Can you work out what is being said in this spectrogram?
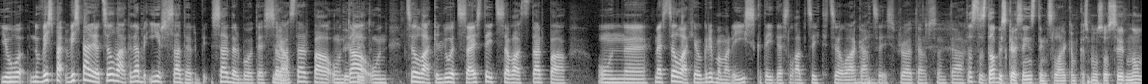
Jo nu, vispār, vispār jau cilvēka daba ir sadarbi, sadarboties savā Jā. starpā, un Piekrīt. tā, un cilvēki ir ļoti saistīti savā starpā. Un, uh, mēs cilvēki jau gribam arī izskatīties labi citu cilvēku mm. acīs, protams. Tas tas dabiskais instinkts, laikam, kas mūsos ir, nu,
